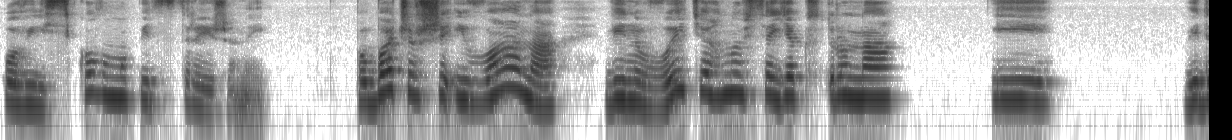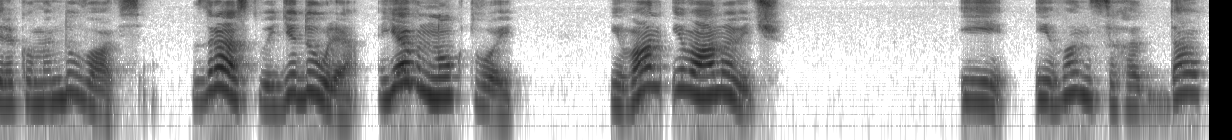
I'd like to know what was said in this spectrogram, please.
по військовому підстрижений. Побачивши Івана, він витягнувся, як струна, і відрекомендувався. Здравствуй, дідуля, я внук твой, Іван Іванович. І Іван згадав,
